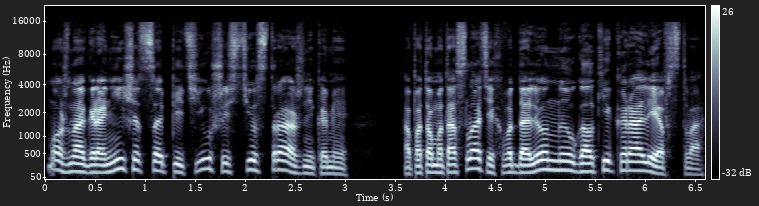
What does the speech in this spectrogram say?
можно ограничиться пятью-шестью стражниками, а потом отослать их в отдаленные уголки королевства.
